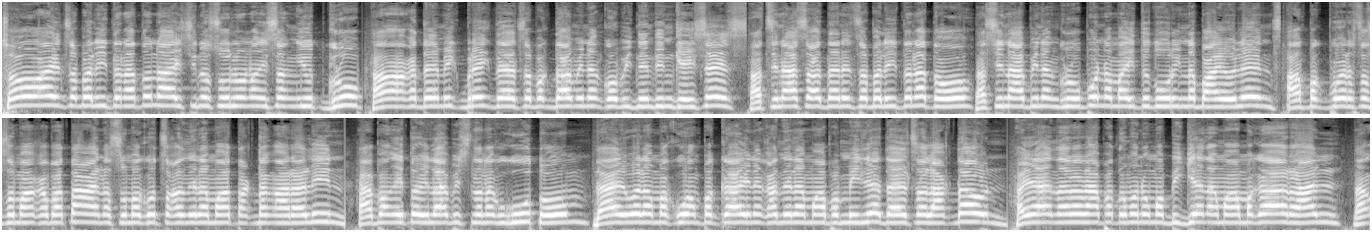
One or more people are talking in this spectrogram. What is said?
So ayon sa balita na to na ay sinusulong ng isang youth group ang academic break dahil sa pagdami ng COVID-19 cases. At sinasaad na rin sa balita na to na sinabi ng grupo na maituturing na violence ang pagpuwersa sa mga kabataan na sumagot sa kanilang mga takdang aralin habang ito ay labis na nagugutom dahil walang makuhang pagkain ng kanilang mga pamilya dahil sa lockdown. Kaya nararapat umanong mabigyan ang mga mag-aaral ng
